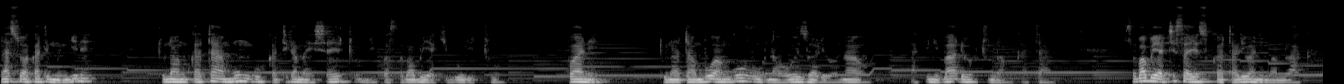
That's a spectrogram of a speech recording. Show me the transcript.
nasi wakati mwingine tunamkataa Mungu katika maisha yetu ni kwa sababu ya kiburi tu, kwani tunatambua nguvu na uwezo alionao, lakini bado tunamkataa. Sababu ya tisa Yesu kukataliwa ni mamlaka.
